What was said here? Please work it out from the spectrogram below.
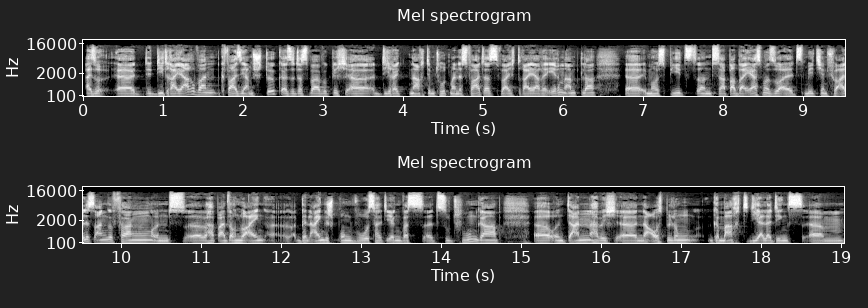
Also äh, die drei Jahre waren quasi am Stück. Also das war wirklich äh, direkt nach dem Tod meines Vaters war ich drei Jahre Ehrenamtler äh, im Hospiz und habe aber erstmal so als Mädchen für alles angefangen und äh, habe einfach nur ein, äh, bin eingesprungen, wo es halt irgendwas äh, zu tun gab. Äh, und dann habe ich äh, eine Ausbildung gemacht, die allerdings ähm,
